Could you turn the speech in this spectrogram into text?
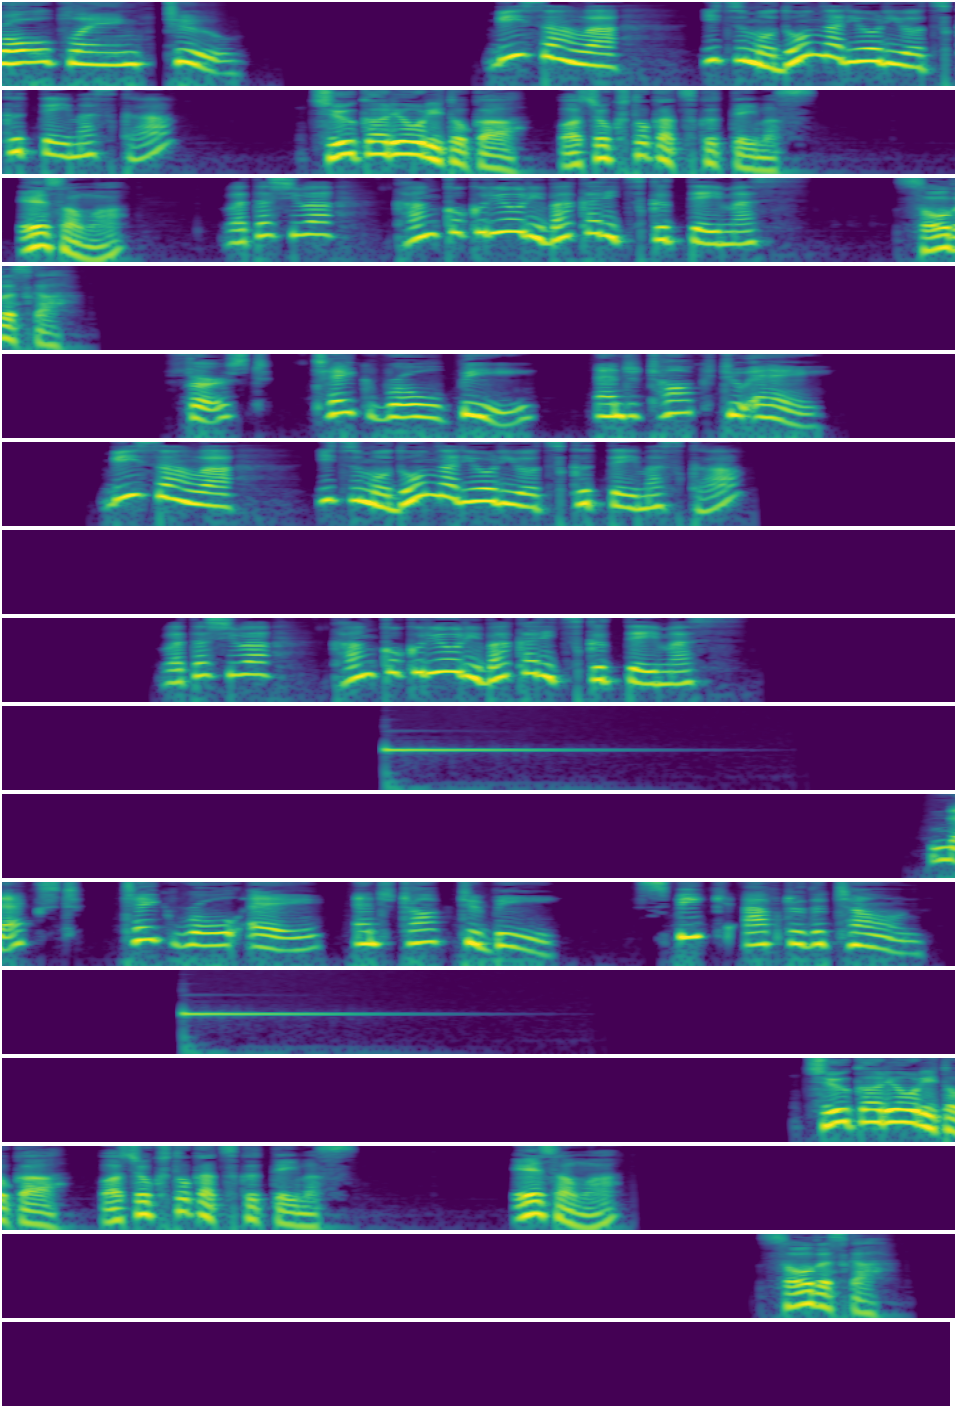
Role-playing 2. B さんはいつもどんな料理を作っていますか？中華料理とか和食とか作っています。A さんは？私は韓国料理ばかり作っています。そうですか。First, take role B and talk to A. B さんはいつもどんな料理を作っていますか？私は韓国料理ばかり作っています。Next, take role A and talk to B. Speak after the tone. 中華料理とか和食とか作っています。A さんは？そうですか。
